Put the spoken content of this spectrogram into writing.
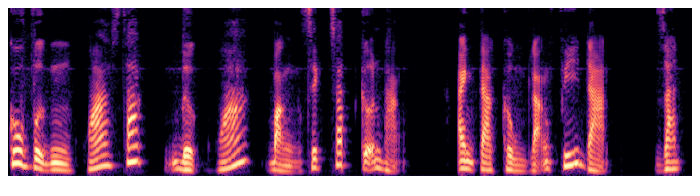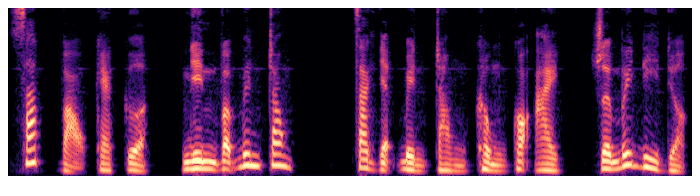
Khu vực hóa xác được hóa bằng xích sắt cỡ nặng, anh ta không lãng phí đạn, dán sát vào khe cửa, nhìn vào bên trong, xác nhận bên trong không có ai, rồi mới đi được.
